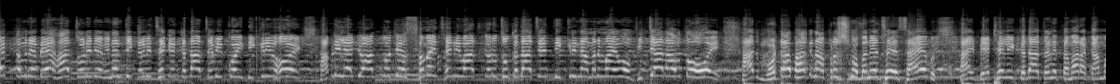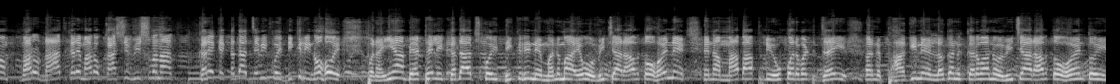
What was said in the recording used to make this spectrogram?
એક તમને બે હાથ જોડીને વિનંતી કરવી છે કે કદાચ એવી કોઈ દીકરી હોય આપણી લેજો, આજનો જે સમય છે એની વાત કરું છું. કદાચ એ દીકરીના મનમાં એવો વિચાર આવતો હોય, આજ મોટા ભાગના પ્રશ્નો બને છે. સાહેબ આ બેઠેલી કદાચ અને તમારા ગામમાં મારો નાથ કરે, મારો કાશી વિશ્વનાથ કરે કે કદાચ એવી કોઈ દીકરી ન હોય, પણ અહીંયા બેઠેલી કદાચ કોઈ દીકરીને મનમાં એવો વિચાર આવતો હોય ને, એના મા બાપની ઉપરવટ જઈ અને ભાગીને લગ્ન કરવાનો વિચાર આવતો હોય તો એ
